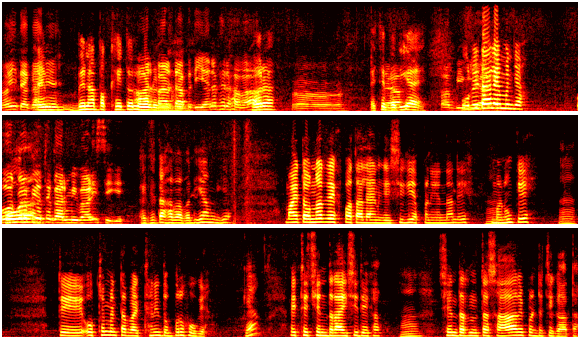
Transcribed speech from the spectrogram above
ਹਾਂ ਤਾਂ ਕਹਿੰਦੇ ਬਿਨਾ ਪੱਖੇ ਤੋਂ ਲੋੜ ਆਰ ਪਾਰ ਨਹੀਂ ਟੱਪਦੀ ਆ ਨਾ ਫਿਰ ਹਵਾ। ਹੋਰ? ਹਾਂ। ਇੱਥੇ ਵਧੀਆ ਹੈ। ਭਾਬੀ ਉਰੇ ਡਾਲੇ ਮੰਜਾ। ਹੋਰ ਭਾਬੀ ਉੱਥੇ ਗਰਮੀ ਵਾਲੀ ਸੀਗੀ। ਇੱਥੇ ਤਾਂ ਹਵਾ ਵਧੀਆ ਆਉਂਦੀ ਹੈ। ਮੈਂ ਤਾਂ ਉਹਨਾਂ ਦੇ ਪਤਾ ਲੈਣ ਗਈ ਸੀਗੀ ਆਪਣੇ ਇਹਨਾਂ ਦੇ ਮਨੂ ਕੇ। ਹਾਂ। ਤੇ ਉੱਥੇ ਮੈਨੂੰ ਤਾਂ ਬੈਠਣ ਹੀ ਦੁੱਬਰ ਹੋ ਗਿਆ। ਕਿਆ? ਇੱਥੇ ਛਿੰਦਰ ਆਈ ਸੀ ਦੇਖਾ। ਹਾਂ। ਛਿੰਦਰ ਨੇ ਤਾਂ ਸਾਰੇ ਪਿੰਡ ਚ ਗਾਤਾ।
